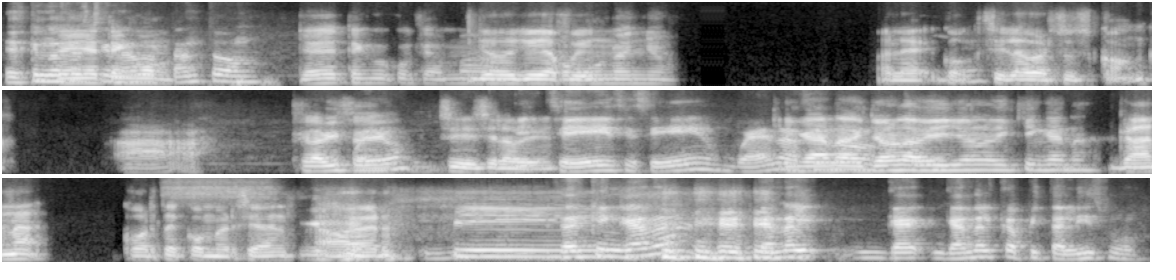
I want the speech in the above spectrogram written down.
Es que no Sí, estrenado tengo- tanto. Yo ya tengo, ¿cómo se llama? Yo- yo ya Como fui. un año. Vale, Godzilla vs. Kong. Ah, ¿Se la viste, Diego? Sí, sí la vi. sí, sí, sí. Bueno. ¿Quién sí, gana? no. Yo no la vi, yo no la vi. ¿Quién gana? Gana corte comercial. A ver. ¿Sabes quién gana? Gana el, ga- gana el capitalismo.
